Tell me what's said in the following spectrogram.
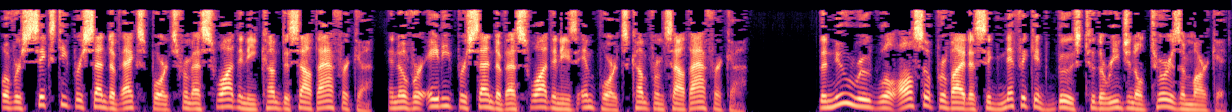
over 60% of exports from Eswatini come to South Africa, and over 80% of Eswatini's imports come from South Africa. The new route will also provide a significant boost to the regional tourism market,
